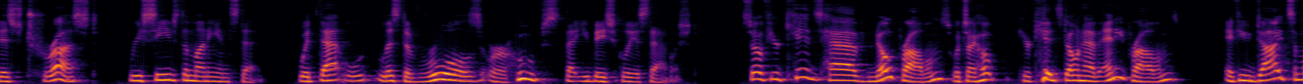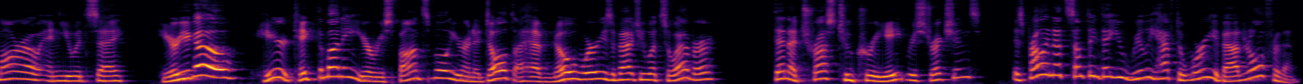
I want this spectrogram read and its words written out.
this trust, receives the money instead with that list of rules or hoops that you basically established. So if your kids have no problems, which I hope your kids don't have any problems, if you died tomorrow and you would say, Here you go, here, take the money, you're responsible, you're an adult, I have no worries about you whatsoever, then a trust to create restrictions is probably not something that you really have to worry about at all for them.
